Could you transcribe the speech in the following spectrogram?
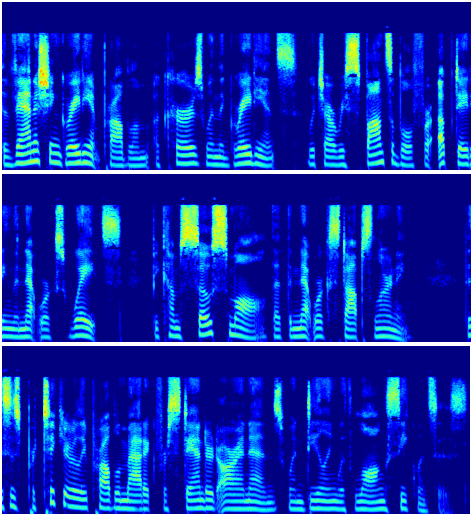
The vanishing gradient problem occurs when the gradients, which are responsible for updating the network's weights, become so small that the network stops learning. This is particularly problematic for standard RNNs when dealing with long sequences.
